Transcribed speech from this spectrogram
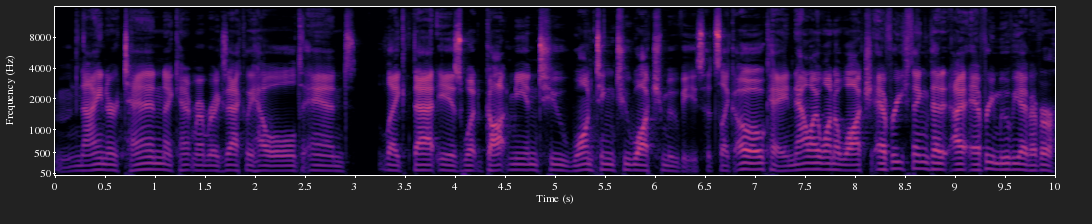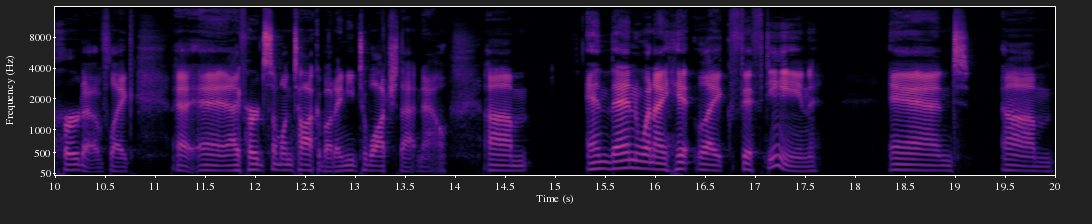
nine or ten. I can't remember exactly how old, and like that is what got me into wanting to watch movies. It's like, oh, okay, now I want to watch everything that I, every movie I've ever heard of, like, uh, and I've heard someone talk about. I need to watch that now. Um, and then when I hit like fifteen, and um,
